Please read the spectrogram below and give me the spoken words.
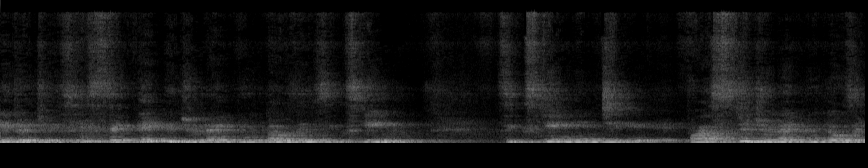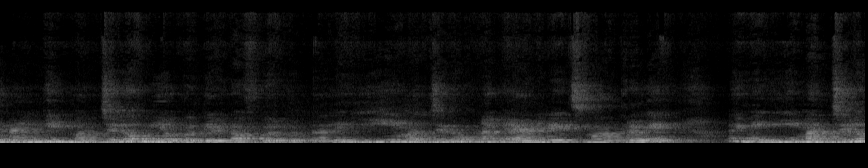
ఏజ్ వచ్చేసి second July two thousand sixteen sixteen నుంచి first July two thousand nineteen మధ్యలో మీ యొక్క డేట్ ఆఫ్ బర్త్ ఉండాలి. ఈ మధ్యలో ఉన్న క్యాండిడేట్స్ మాత్రమే ఐ మీన్ ఈ మధ్యలో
